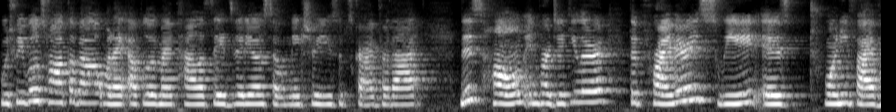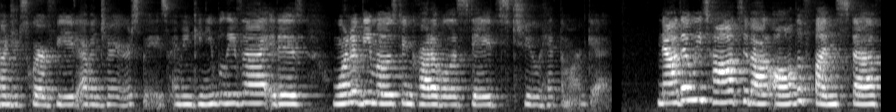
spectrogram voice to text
which we will talk about when I upload my Palisades video, so make sure you subscribe for that. This home in particular, the primary suite is 2,500 square feet of interior space. I mean, can you believe that? It is one of the most incredible estates to hit the market. Now that we talked about all the fun stuff,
